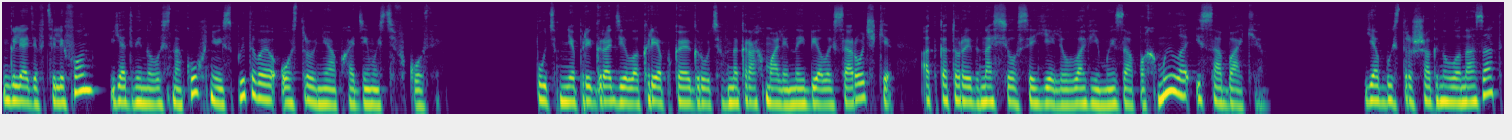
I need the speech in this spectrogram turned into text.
Глядя в телефон, я двинулась на кухню, испытывая острую необходимость в кофе. Путь мне преградила крепкая грудь в накрахмаленной белой сорочке, от которой доносился еле уловимый запах мыла и собаки. Я быстро шагнула назад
